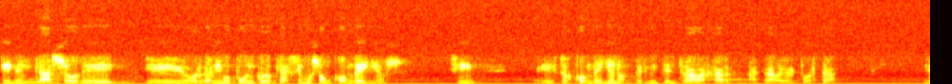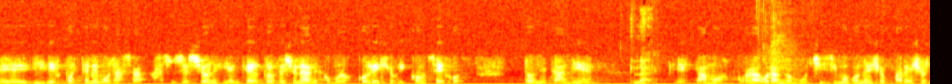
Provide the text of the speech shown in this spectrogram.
en el caso de eh, organismos públicos lo que hacemos son convenios. ¿sí? Estos convenios nos permiten trabajar a través del portal. Eh, y después tenemos las asociaciones y entidades profesionales como los colegios y consejos, donde también estamos colaborando muchísimo con ellos. Para ellos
